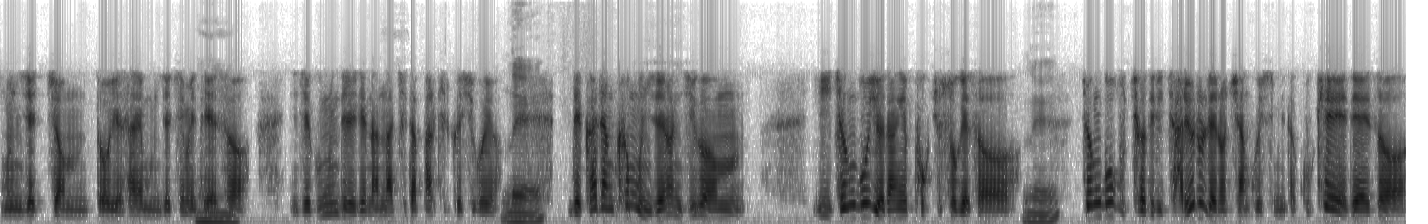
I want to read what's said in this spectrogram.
문제점 또 예산의 문제점에 대해서 이제 국민들에게 낱낱이 다 밝힐 것이고요. 네, 근데 가장 큰 문제는 지금 이 정부 여당의 폭주 속에서 네, 정부 부처들이 자료를 내놓지 않고 있습니다. 국회에 대해서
